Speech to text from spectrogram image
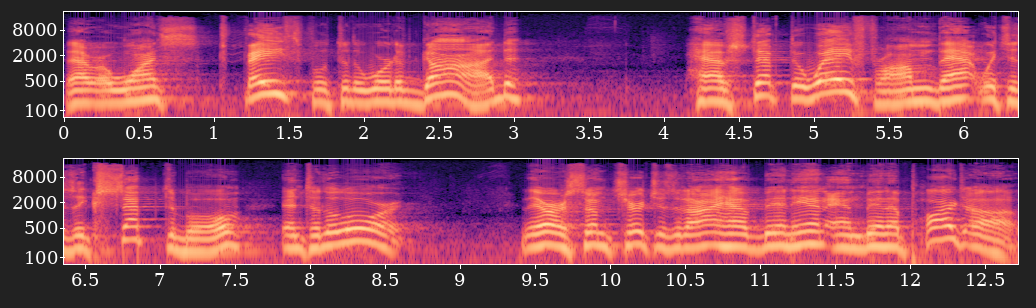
that were once faithful to the Word of God have stepped away from that which is acceptable unto the Lord. There are some churches that I have been in and been a part of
